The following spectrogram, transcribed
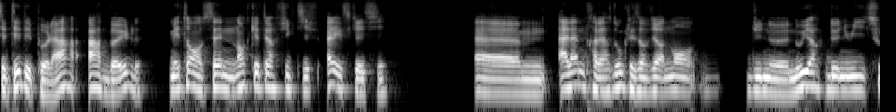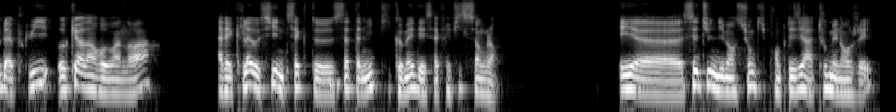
c'était des polars hard-boiled, mettant en scène l'enquêteur fictif Alex Casey. Euh, Alan traverse donc les environnements d'une New York de nuit sous la pluie, au cœur d'un roman noir, avec là aussi une secte satanique qui commet des sacrifices sanglants. Et euh, c'est une dimension qui prend plaisir à tout mélanger.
